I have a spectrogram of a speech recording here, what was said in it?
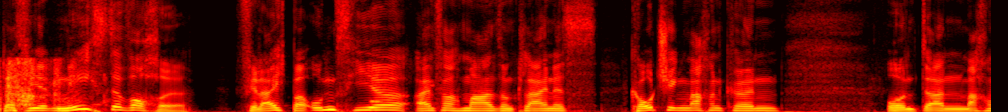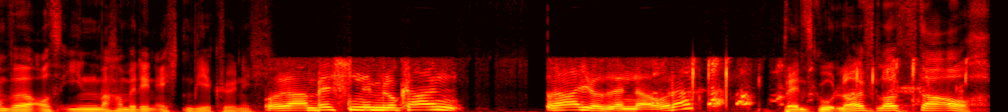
dass wir nächste Woche vielleicht bei uns hier einfach mal so ein kleines Coaching machen können und dann machen wir aus Ihnen machen wir den echten Bierkönig. Oder am besten im lokalen Radiosender, oder? Wenn es gut läuft, läuft es da auch.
